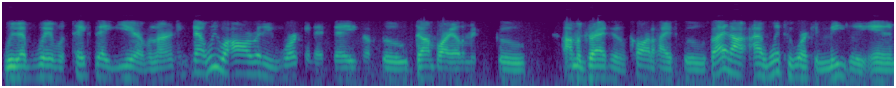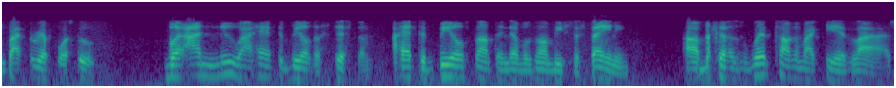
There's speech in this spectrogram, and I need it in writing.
we were able to take that year of learning. Now we were already working at Days of School, Dunbar Elementary School. I'm a graduate of Carter High School, so I, I went to work immediately in about three or four schools. But I knew I had to build a system. I had to build something that was going to be sustaining, uh, because we're talking about kids' lives.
